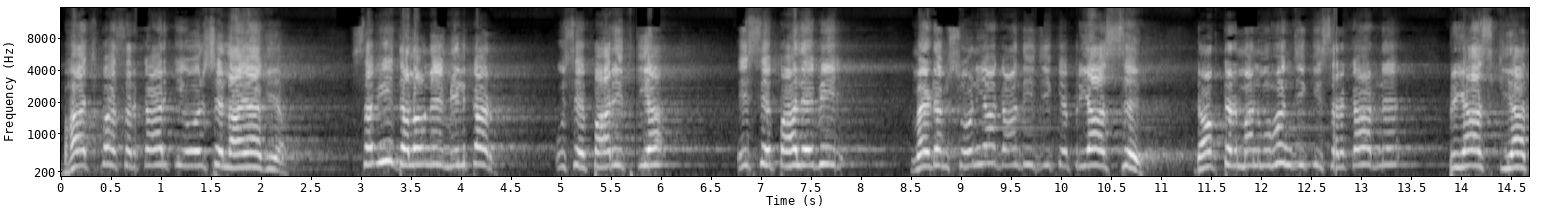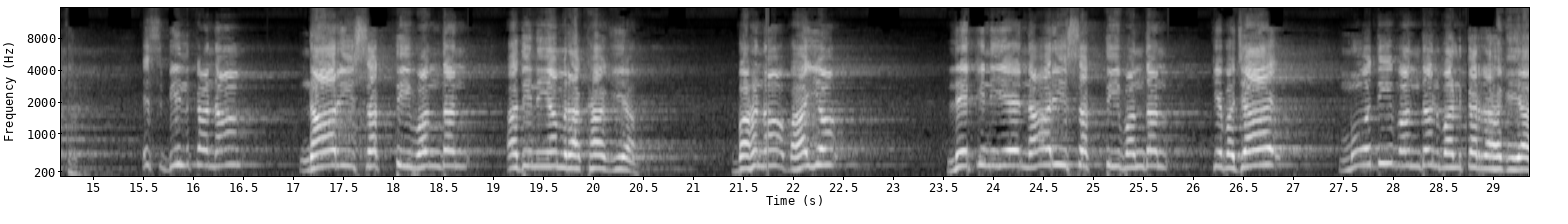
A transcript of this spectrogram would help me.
भाजपा सरकार की ओर से लाया गया। सभी दलों ने मिलकर उसे पारित किया। इससे पहले भी मैडम सोनिया गांधी जी के प्रयास से डॉक्टर मनमोहन जी की सरकार ने प्रयास किया था। इस बिल का नाम नारी शक्ति वंदन अधिनियम रखा गया। बहनों, भाइयों, लेकिन ये नारी शक्ति वंदन के बजाय मोदी वंदन बनकर रह गया।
